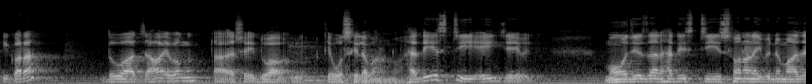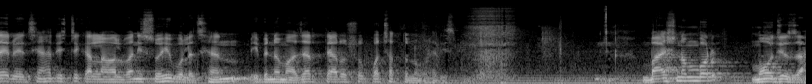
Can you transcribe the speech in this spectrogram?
কি করা? দোয়া চাওয়া এবং তা সেই দোয়াকে ওসিলা বানানো। হাদিসটি এই যে মজেজার হাদিসটি সোনান ইবিন মাজায় রয়েছে। হাদিসটি কাল্লাম আলবানী সহি বলেছেন। ইবিন মাজার তেরোশো পঁচাত্তর নম্বর হাদিস। বাইশ নম্বর মজেজা।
